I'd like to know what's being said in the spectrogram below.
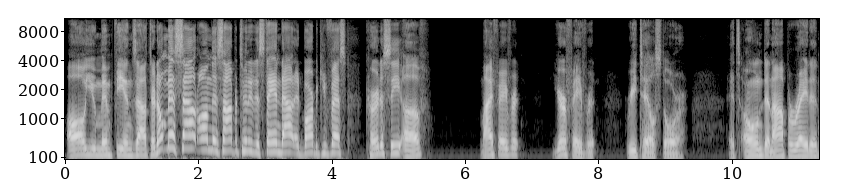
All you Memphians out there, don't miss out on this opportunity to stand out at Barbecue Fest, courtesy of my favorite, your favorite retail store. It's owned and operated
